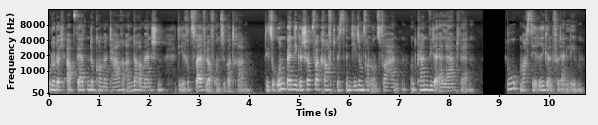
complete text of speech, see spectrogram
oder durch abwertende Kommentare anderer Menschen, die ihre Zweifel auf uns übertragen. Diese unbändige Schöpferkraft ist in jedem von uns vorhanden und kann wieder erlernt werden. Du machst die Regeln für dein Leben.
